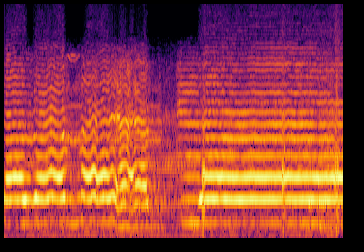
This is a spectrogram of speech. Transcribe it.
كما أبدأ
